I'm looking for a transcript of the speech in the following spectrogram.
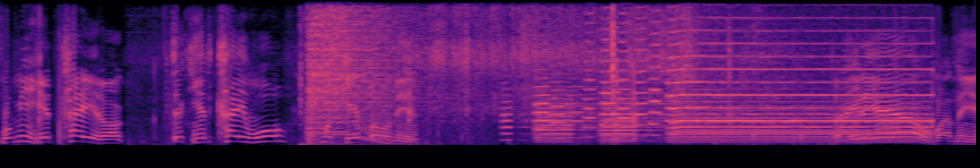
บ่มีเห็ดไข่หรอกจะเห็ดไข่วูผมมาเก็บเอานี่ไปแล้ววันนี้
